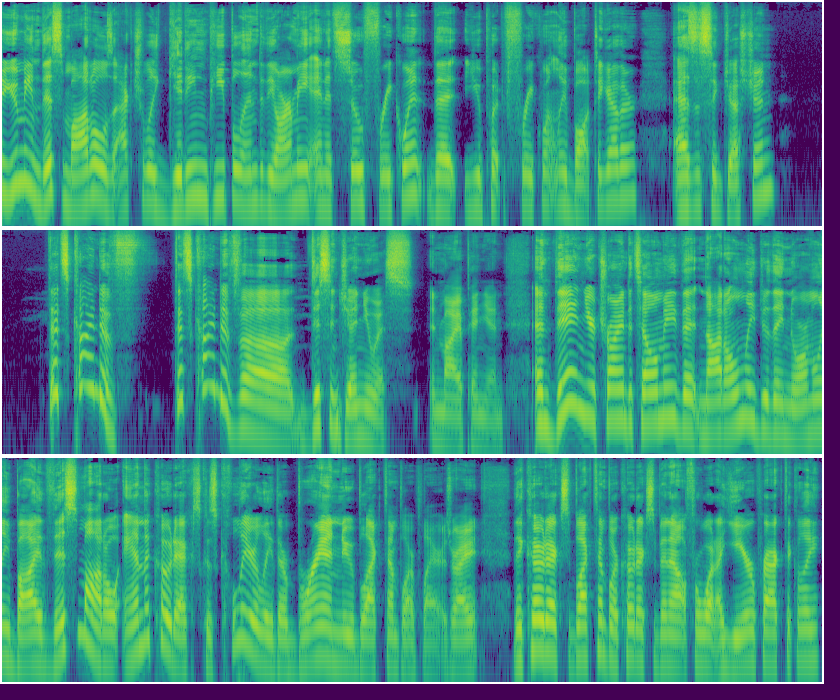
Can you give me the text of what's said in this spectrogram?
you mean this model is actually getting people into the army and it's so frequent that you put frequently bought together as a suggestion? That's kind of that's kind of uh, disingenuous in my opinion. And then you're trying to tell me that not only do they normally buy this model and the Codex, because clearly they're brand new Black Templar players, right? The Codex, Black Templar Codex has been out for what, a year practically?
